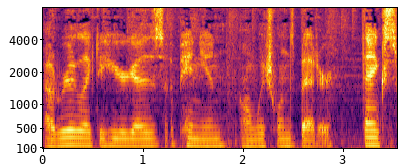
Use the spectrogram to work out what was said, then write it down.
I would really like to hear your guys' opinion on which one's better. Thanks.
